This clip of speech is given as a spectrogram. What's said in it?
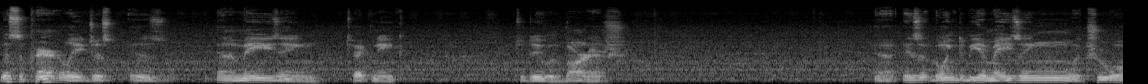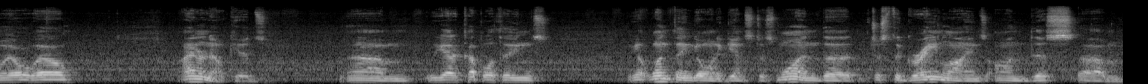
This apparently just is an amazing technique to do with varnish. Uh, is it going to be amazing with Tru-Oil? Well, I don't know, kids. Um, we got a couple of things. We got one thing going against us. One, the just the grain lines on this um,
